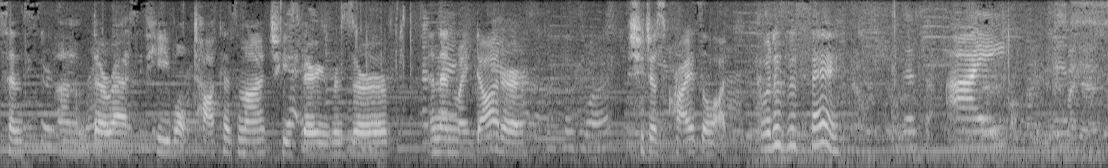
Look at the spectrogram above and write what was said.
since um, the arrest. He won't talk as much. He's very reserved. And then my daughter, she just cries a lot. What does this say? Because I miss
